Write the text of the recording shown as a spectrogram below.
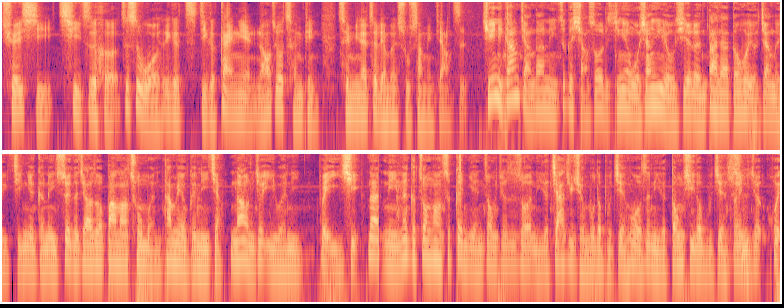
缺席气之和，这是我一个几个概念，然后最后成品成品在这两本书上。上面这样子，其实你刚刚讲到你这个小时候的经验，我相信有些人大家都会有这样的经验。可能你睡个觉之后，爸妈出门，他没有跟你讲，然后你就以为你被遗弃。那你那个状况是更严重，就是说你的家具全部都不见，或者是你的东西都不见，所以你就会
